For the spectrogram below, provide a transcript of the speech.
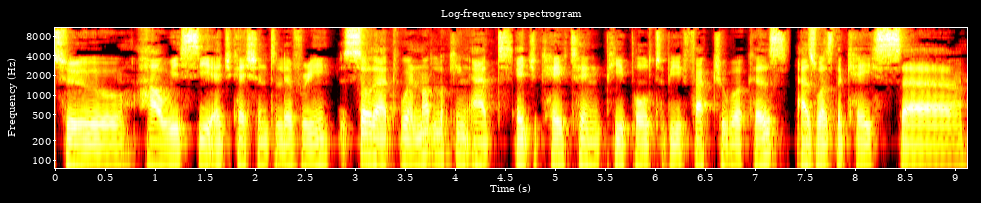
to how we see education delivery so that we're not looking at educating people to be factory workers, as was the case, uh,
